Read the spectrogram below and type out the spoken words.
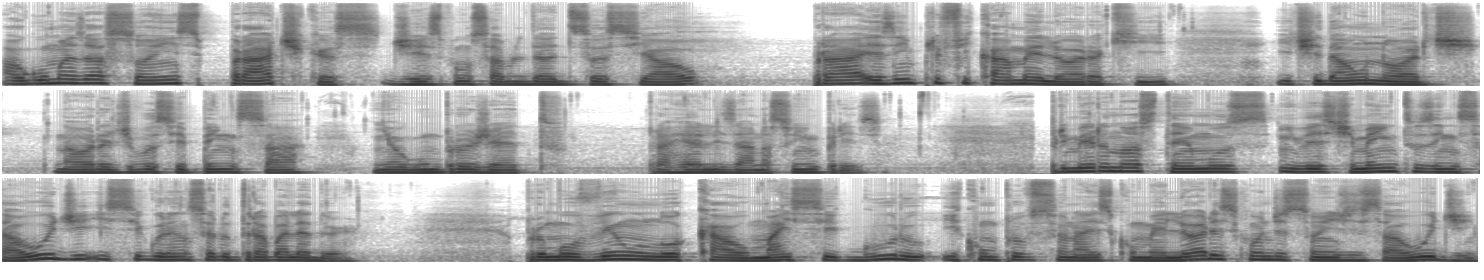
algumas ações práticas de responsabilidade social para exemplificar melhor aqui e te dar um norte na hora de você pensar em algum projeto para realizar na sua empresa. Primeiro, nós temos investimentos em saúde e segurança do trabalhador. Promover um local mais seguro e com profissionais com melhores condições de saúde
